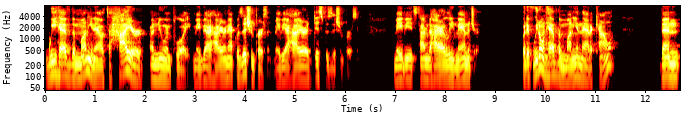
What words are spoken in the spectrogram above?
we have the money now to hire a new employee. Maybe I hire an acquisition person. Maybe I hire a disposition person. Maybe it's time to hire a lead manager. But if we don't have the money in that account, then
